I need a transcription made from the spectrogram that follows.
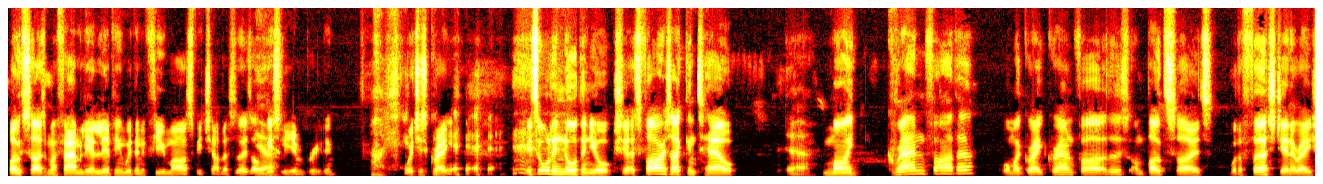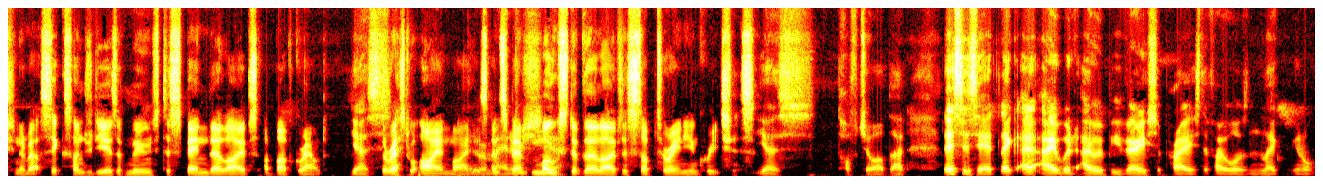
both sides of my family are living within a few miles of each other. So there's Yeah. obviously inbreeding, oh, which is great. yeah. It's all in northern Yorkshire. As far as I can tell, yeah. my grandfather or my great grandfathers on both sides were the first generation in about 600 years of moons to spend their lives above ground. Yes. The rest were iron miners and spent miners, yeah. most of their lives as subterranean creatures. yes tough job that this is it like I, I would i would be very surprised if i wasn't like you know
